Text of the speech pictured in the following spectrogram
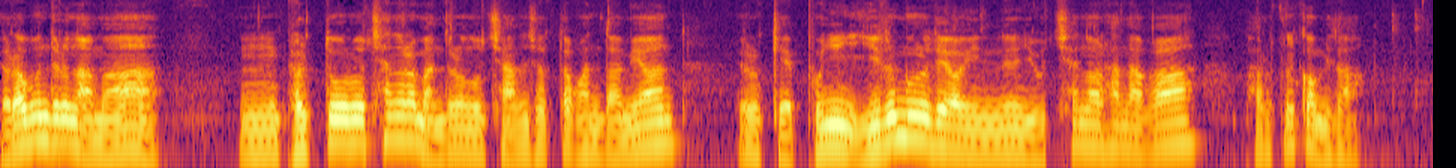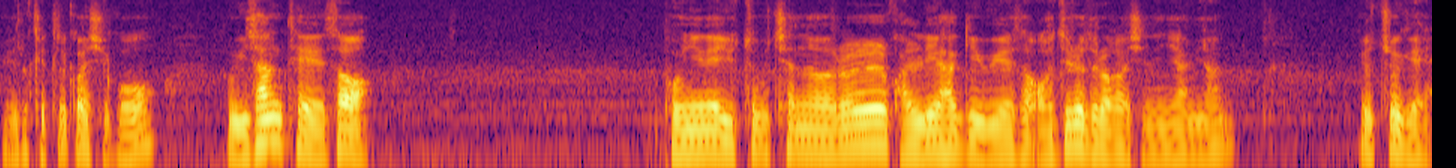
여러분들은 아마 음, 별도로 채널을 만들어 놓지 않으셨다고 한다면 이렇게 본인 이름으로 되어 있는 이 채널 하나가 바로 뜰 겁니다. 이렇게 뜰 것이고 이 상태에서 본인의 유튜브 채널을 관리하기 위해서 어디로 들어가시느냐 하면 이쪽에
